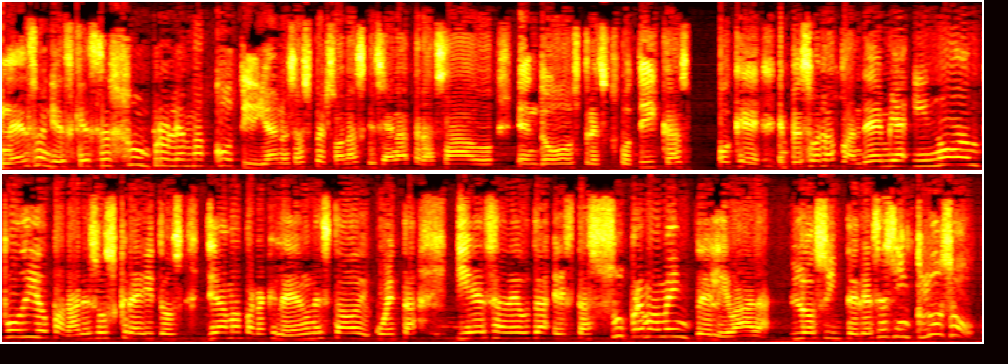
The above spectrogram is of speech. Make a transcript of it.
Nelson, y es que este es un problema cotidiano, esas personas que se han atrasado en dos, tres boticas que empezó la pandemia y no han podido pagar esos créditos, llaman para que le den un estado de cuenta y esa deuda está supremamente elevada los intereses incluso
